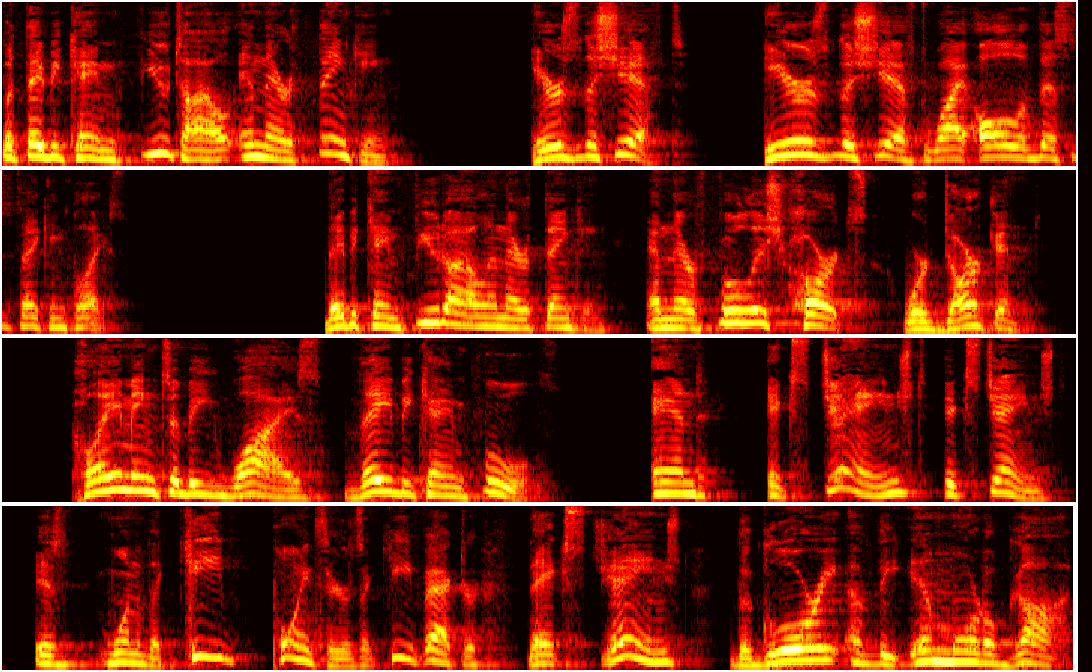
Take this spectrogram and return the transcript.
but they became futile in their thinking. Here's the shift. Here's the shift why all of this is taking place. They became futile in their thinking, and their foolish hearts were darkened. Claiming to be wise, they became fools and exchanged, exchanged is one of the key points here, is a key factor. They exchanged the glory of the immortal God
